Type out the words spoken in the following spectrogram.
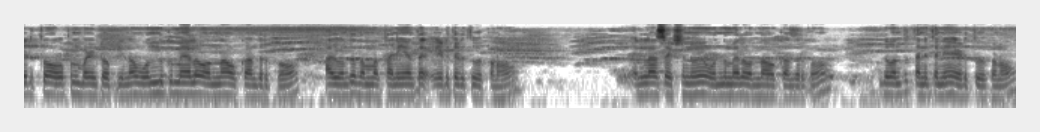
எடுத்தோம் ஓப்பன் பண்ணிட்டோம் அப்படின்னா ஒன்றுக்கு மேலே ஒன்றா உட்காந்துருக்கும் அது வந்து நம்ம தனியாக தான் எடுத்து எடுத்து வைக்கணும். எல்லா செக்ஷனுமே ஒன்று மேலே ஒன்றா உட்காந்துருக்கும் இது வந்து தனித்தனியாக எடுத்து வைக்கணும்.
